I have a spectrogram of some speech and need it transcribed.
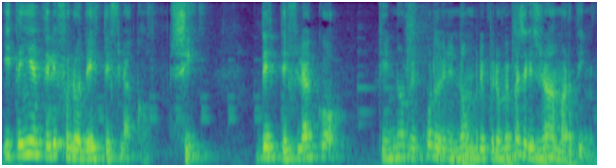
Y tenía el teléfono de este flaco. Sí. De este flaco que no recuerdo bien el nombre. Pero me parece que se llama Martín.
